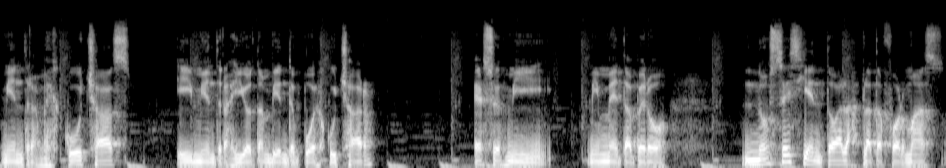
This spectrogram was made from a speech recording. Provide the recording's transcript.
mientras me escuchas y mientras yo también te puedo escuchar. Eso es mi, mi meta, pero no sé si en todas las plataformas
